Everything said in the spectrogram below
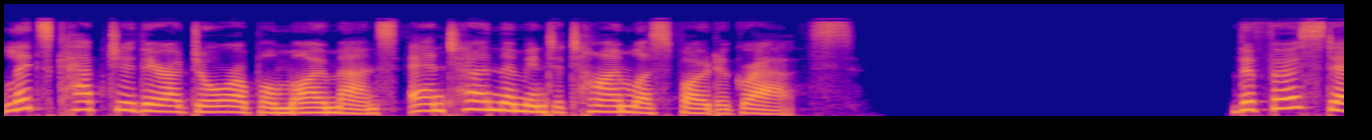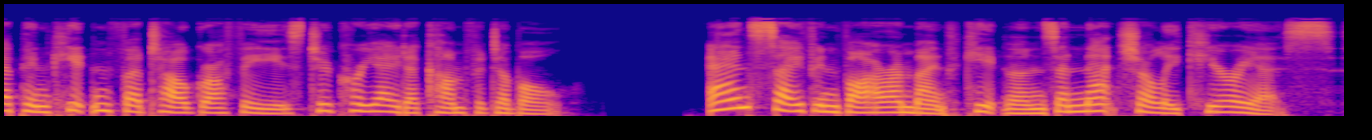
let's capture their adorable moments and turn them into timeless photographs. The first step in kitten photography is to create a comfortable and safe environment. Kittens are naturally curious.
